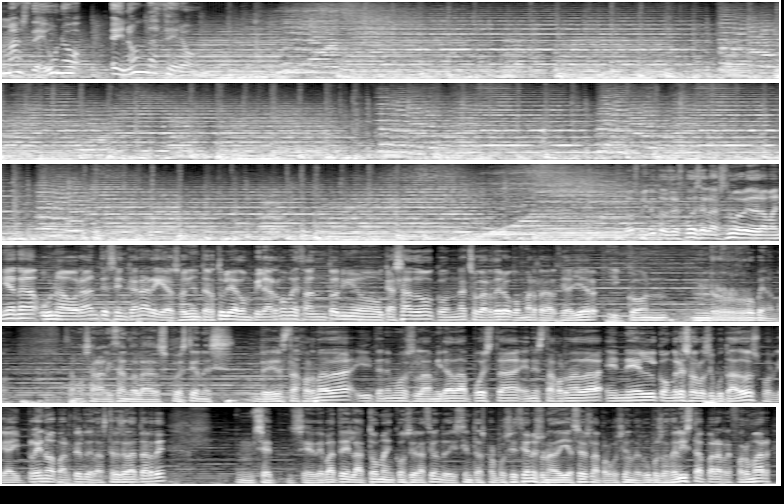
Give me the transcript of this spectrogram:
Más de uno en Onda Cero. Después de las 9 de la mañana, una hora antes en Canarias. Hoy en tertulia con Pilar Gómez, Antonio Casado, con Nacho Cardero, con Marta García Ayer y con Rubén Amor. Estamos analizando las cuestiones de esta jornada y tenemos la mirada puesta en esta jornada en el Congreso de los Diputados, porque hay pleno a partir de las 3 de la tarde Mm, se, debate la toma en consideración de distintas proposiciones. Una de ellas es la proposición del Grupo Socialista para reformar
